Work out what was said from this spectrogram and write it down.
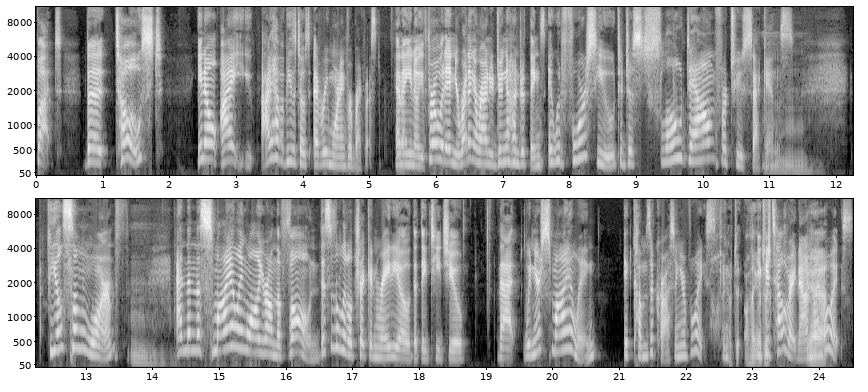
But the toast, you know, I I have a piece of toast every morning for breakfast. And I, you know, you throw it in, you're running around, you're doing a hundred things. It would force you to just slow down for two seconds, Mm. feel some warmth, and then the smiling while you're on the phone. This is a little trick in radio that they teach you that when you're smiling, it comes across in your voice. Can- I ju- I think you I can tell right now in my voice.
